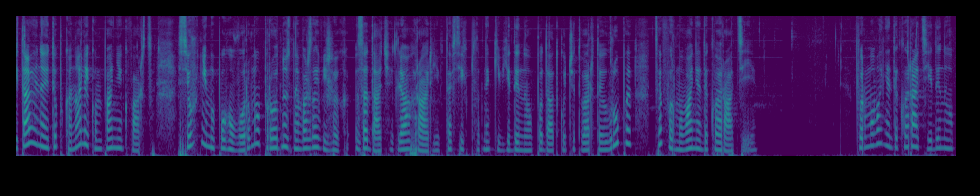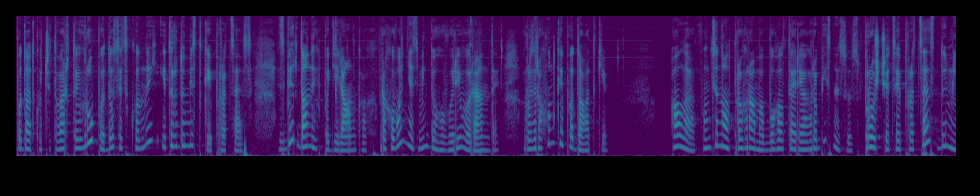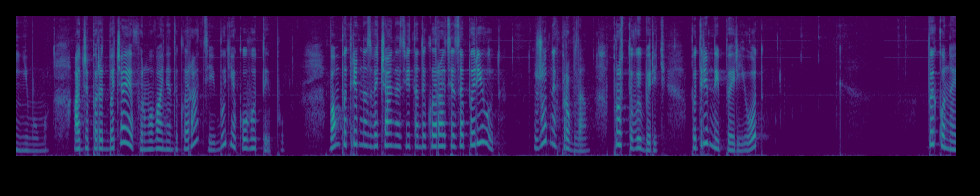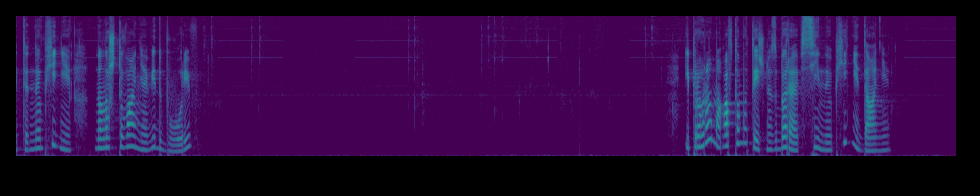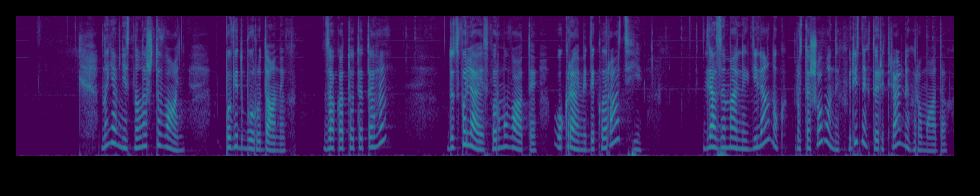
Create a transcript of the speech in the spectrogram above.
Вітаю на YouTube каналі компанії Кварц. Сьогодні ми поговоримо про одну з найважливіших задач для аграріїв та всіх платників єдиного податку четвертої групи це формування декларації. Формування декларації єдиного податку четвертої групи досить складний і трудомісткий процес. Збір даних по ділянках, врахування змін договорів оренди, розрахунки податків. Але функціонал програми бухгалтерія агробізнесу спрощує цей процес до мінімуму, адже передбачає формування декларації будь-якого типу. Вам потрібна звичайна звітна декларація за період? Жодних проблем. Просто виберіть потрібний період, виконайте необхідні налаштування відборів, і програма автоматично збере всі необхідні дані. Наявність налаштувань по відбору даних за КАТО ТТГ дозволяє сформувати окремі декларації для земельних ділянок, розташованих в різних територіальних громадах.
